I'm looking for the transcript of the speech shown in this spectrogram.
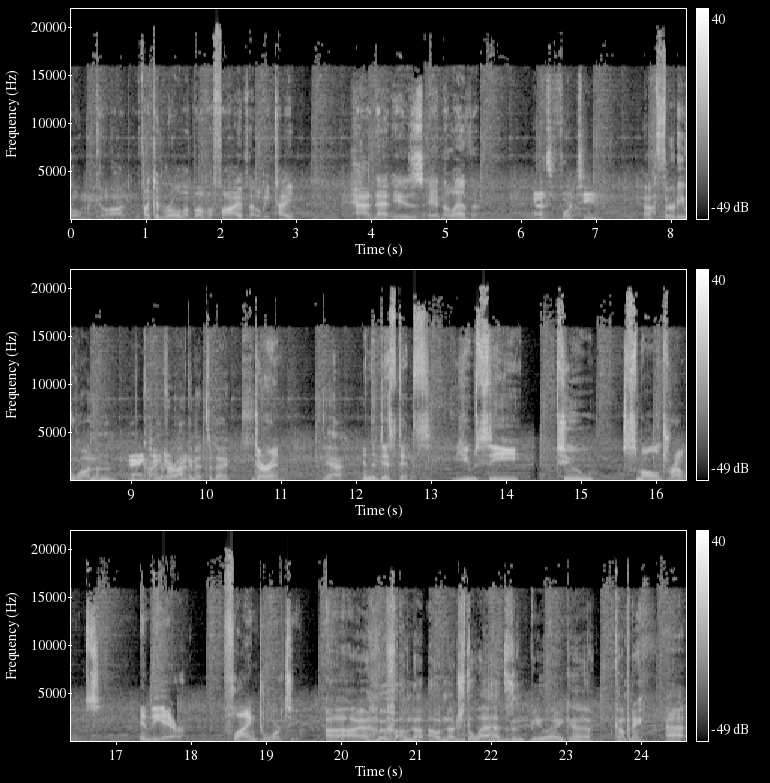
Oh my god. If I could roll above a 5, that would be tight. Uh, that is an 11. Yeah, that's a 14. Uh, 31. I'm Thank kind you, of Durrin. rocking it today. Durrin. Yeah. In the distance, you see two small drones in the air flying towards you. Uh, I, I'll, I'll, nudge the lads and be like, uh, company. Uh,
